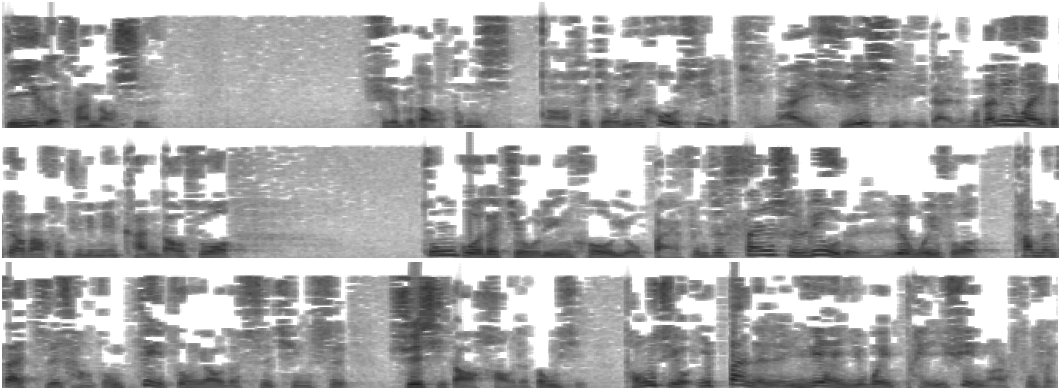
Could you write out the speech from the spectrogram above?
第一个烦恼是学不到东西。啊，所以九零后是一个挺爱学习的一代人。我在另外一个调查数据里面看到说，中国的九零后有百分之三十六的人认为说，他们在职场中最重要的事情是学习到好的东西。同时，有一半的人愿意为培训而付费。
